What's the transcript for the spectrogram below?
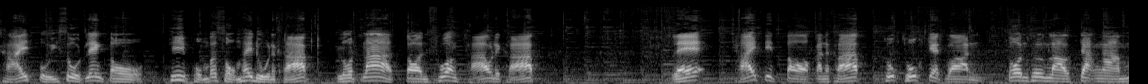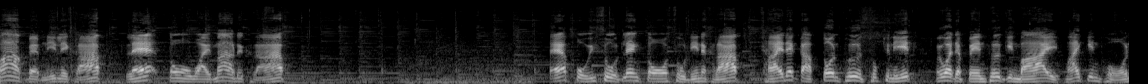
ใช้ปุ๋ยสูตรเร่งโต ที่ผมผสมให้ดูนะครับลดลาดตอนช่วงเช้าเลยครับ และใช้ติดต่อกันนะครับ ทุกๆ 7 วัน ต้นพึ่งเราจะงามมากแบบนี้เลยครับ และโตไวมากด้วยครับและปุ๋ยสูตรเร่งโตสูตรนี้นะครับ ใช้ได้กับต้นพืชทุกชนิด ไม่ว่าจะเป็นพืชกินใบไม้กินผล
